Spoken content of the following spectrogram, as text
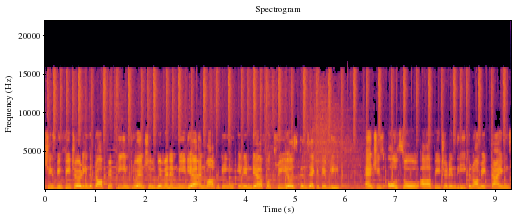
she's been featured in the top 50 influential women in media and marketing in India for three years consecutively and she's also uh, featured in the Economic Times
